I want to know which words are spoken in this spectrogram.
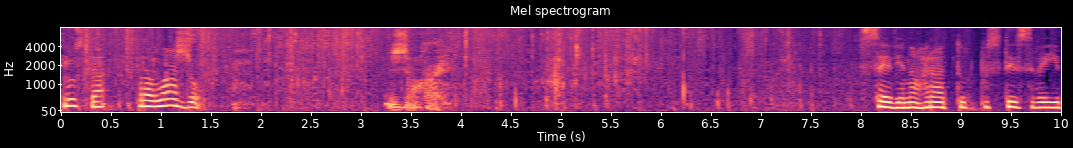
Просто пролажу жах. Все, виноград тут пустив свої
